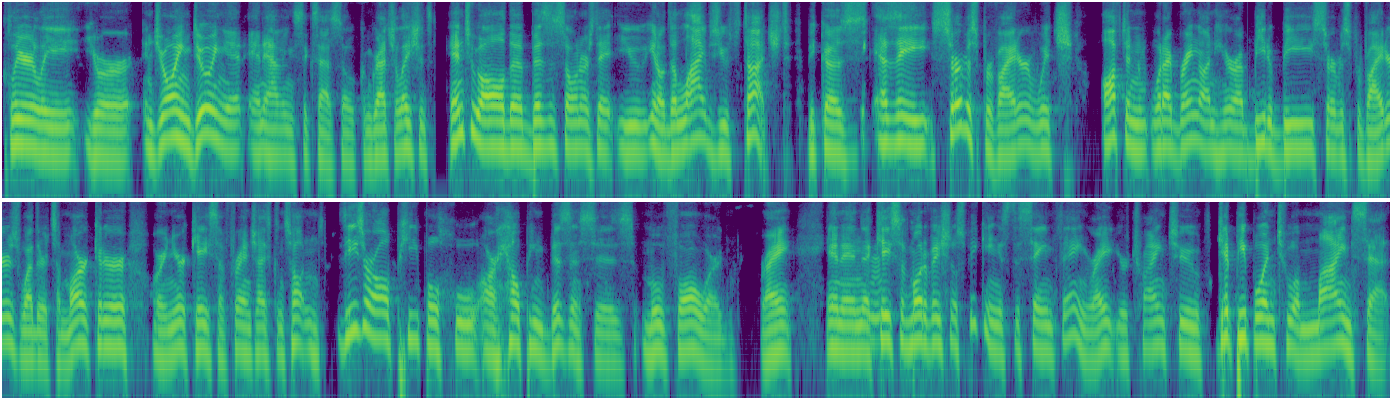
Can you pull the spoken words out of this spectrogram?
clearly you're enjoying doing it and having success so congratulations and to all the business owners that you you know the lives you've touched because as a service provider which often what I bring on here are B2B service providers, whether it's a marketer or in your case, a franchise consultant. These are all people who are helping businesses move forward. Right. And in the mm-hmm. case of motivational speaking, it's the same thing, right? You're trying to get people into a mindset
